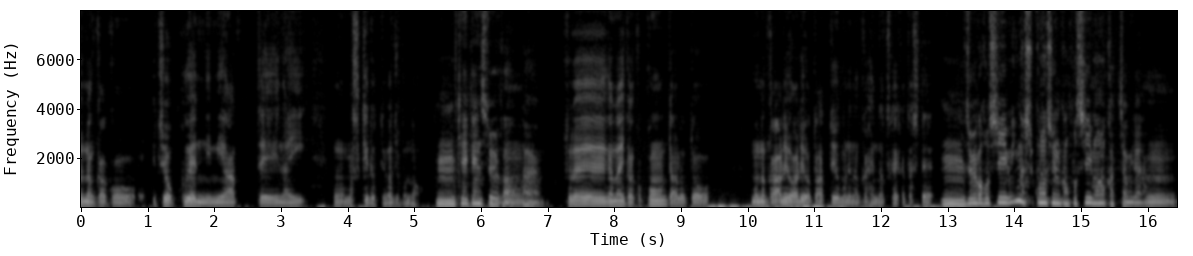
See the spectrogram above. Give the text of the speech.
うなんかこう、1億円に見合っていない、このまあ、スキルっていうのは自分の。うん、経験値というか、うんはい。それがないから、こう、ポーンってあると、もうなんかあれよあれよとあっという間になんか変な使い方して、うん、自分が欲しい、今、この瞬間欲しいものを買っちゃうみたいな。うん。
